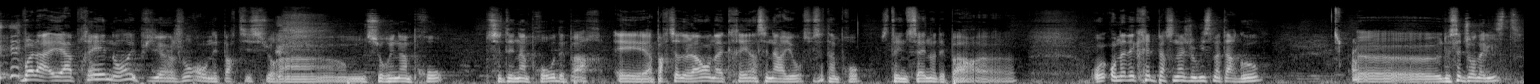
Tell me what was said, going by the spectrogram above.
voilà, et après non, et puis un jour on est parti sur un sur une impro. C'était une impro au départ, et à partir de là, on a créé un scénario sur cette impro. C'était une scène au départ. On avait créé le personnage de Louis Matargo, de cette journaliste.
